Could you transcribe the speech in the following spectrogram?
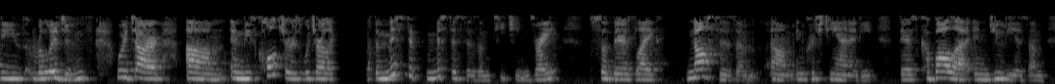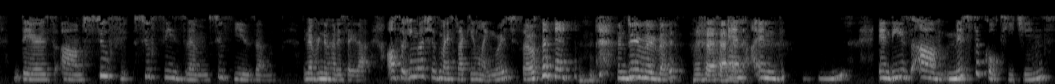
these religions, which are um, in these cultures, which are like the mystic mysticism teachings, right? So there's like Gnosticism um, in Christianity. There's Kabbalah in Judaism. There's um, Sufi, Sufism, Sufism. I never knew how to say that. Also, English is my second language, so I'm doing my best. and and in these um, mystical teachings,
